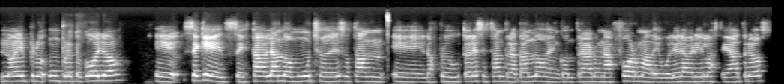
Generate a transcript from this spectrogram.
no hay pro- un protocolo. Eh, sé que se está hablando mucho de eso, están, eh, los productores están tratando de encontrar una forma de volver a abrir los teatros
